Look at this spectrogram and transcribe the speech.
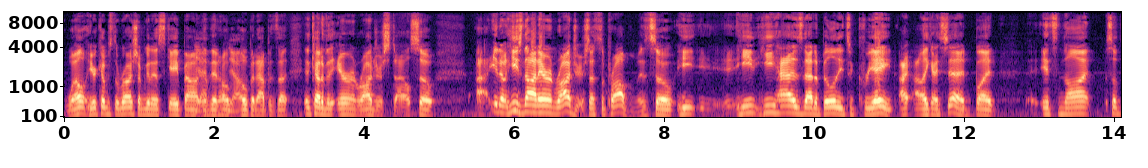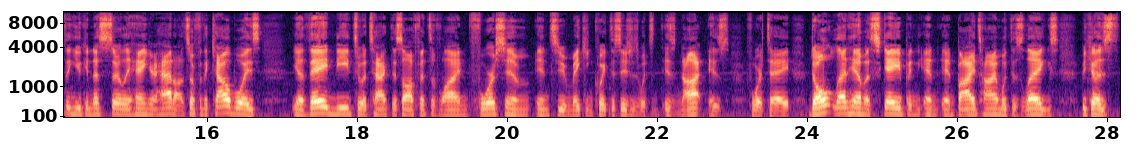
well, here comes the rush. I'm going to escape out Yeah, and then hope, yeah. hope it happens. That It's kind of an Aaron Rodgers style. So, uh, you know, he's not Aaron Rodgers. That's the problem. And so he, he, he has that ability to create, I- like I said, but it's not something you can necessarily hang your hat on. So for the Cowboys, you know, they need to attack this offensive line, force him into making quick decisions, which is not his forte. Don't let him escape and, and, and buy time with his legs because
